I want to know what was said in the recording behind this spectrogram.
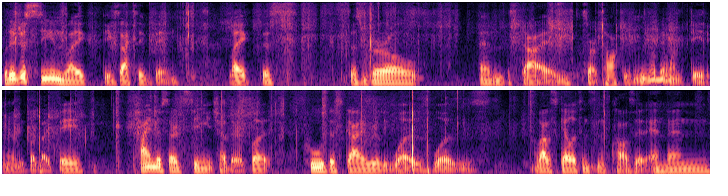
But it just seemed like the exact same thing. Like, this this girl and this guy start talking. You know, they weren't dating really, but like they kind of started seeing each other. But who this guy really was was a lot of skeletons in his closet, and then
